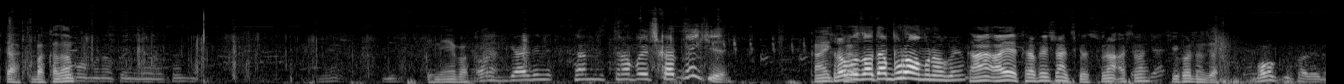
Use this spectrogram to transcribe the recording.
Bir dakika bakalım. Tamam amına koyayım ya. Sen İneğe bak. Geldiğini sen biz trafoya çıkartmıyorsun ki. Kanki, Trafo zaten bura amına koyayım. Tamam hayır trafiğe şuradan çıkıyoruz. Şuradan aşağıdan yukarı döneceğiz. Bok yukarıda.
